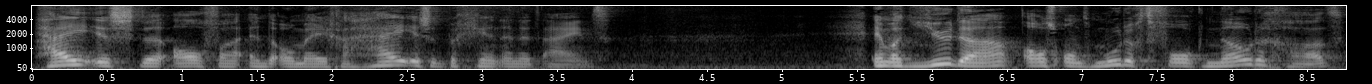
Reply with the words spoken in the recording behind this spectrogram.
Hij is de Alpha en de Omega. Hij is het begin en het eind. En wat Juda als ontmoedigd volk nodig had,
